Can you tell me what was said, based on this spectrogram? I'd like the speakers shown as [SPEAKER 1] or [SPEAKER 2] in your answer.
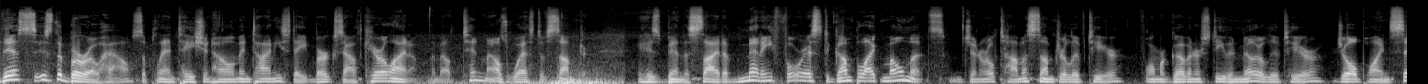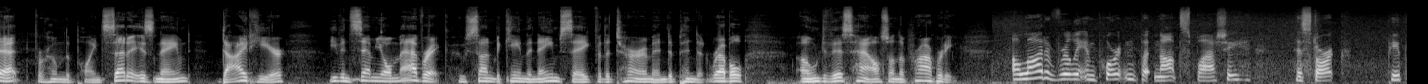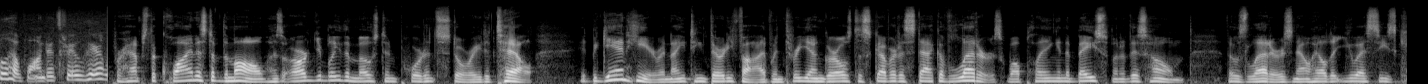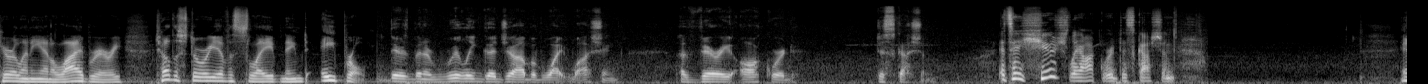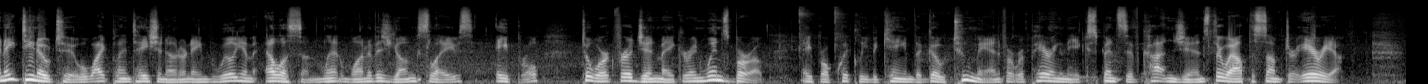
[SPEAKER 1] This is the Borough House, a plantation home in tiny Stateburg, South Carolina, about 10 miles west of Sumter. It has been the site of many Forrest Gump like moments. General Thomas Sumter lived here, former Governor Stephen Miller lived here, Joel Poinsett, for whom the poinsettia is named, died here, even Samuel Maverick, whose son became the namesake for the term independent rebel, owned this house on the property.
[SPEAKER 2] A lot of really important but not splashy historic people have wandered through here.
[SPEAKER 1] Perhaps the quietest of them all has arguably the most important story to tell. It began here in 1935 when three young girls discovered a stack of letters while playing in the basement of this home. Those letters, now held at USC's Caroliniana Library, tell the story of a slave named April.
[SPEAKER 3] There's been a really good job of whitewashing a very awkward discussion.
[SPEAKER 2] It's a hugely awkward discussion.
[SPEAKER 1] In 1802, a white plantation owner named William Ellison lent one of his young slaves, April, to work for a gin maker in Winnsboro. April quickly became the go to man for repairing the expensive cotton gins throughout the Sumter area.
